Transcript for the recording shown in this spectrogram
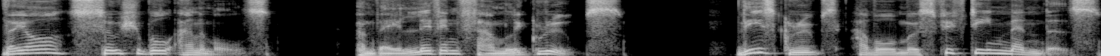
They are sociable animals, and they live in family groups. These groups have almost 15 members.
